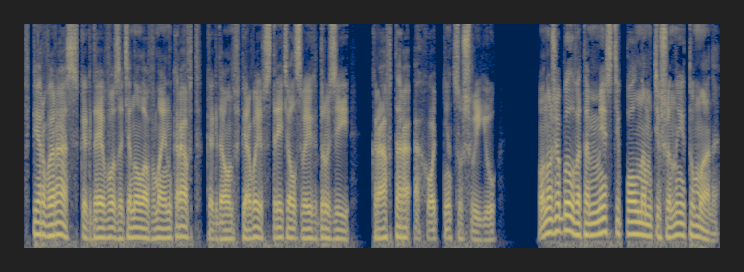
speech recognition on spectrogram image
В первый раз, когда его затянуло в Майнкрафт, когда он впервые встретил своих друзей, крафтера, охотницу, швею. Он уже был в этом месте, полном тишины и тумана.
